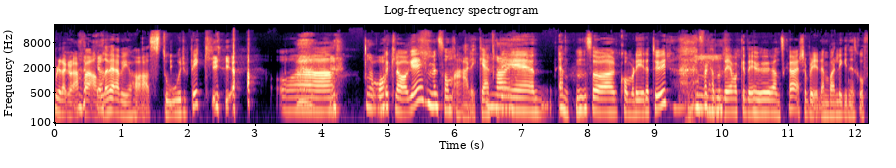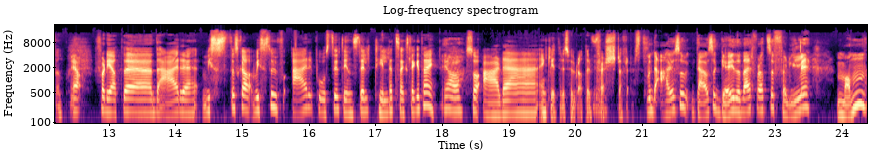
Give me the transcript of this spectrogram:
blir hun glad, for alle vil jo ha stor pikk. ja. Og Åh. beklager, men sånn er det ikke. De, enten så kommer de i retur, for det var ikke det hun ønska, eller så blir den bare liggende i skuffen. Ja. Fordi at eh, det er eh, hvis, det skal, hvis du er positivt innstilt til et sexleketøy, Ja. så er det en klitorisvibrator først og fremst. Men det er, jo så, det er jo så gøy det der, for at selvfølgelig, mannen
